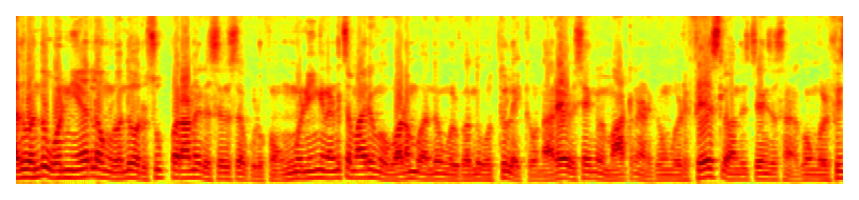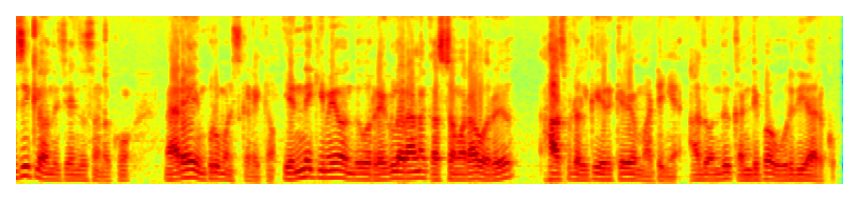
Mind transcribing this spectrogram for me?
அது வந்து ஒன் இயரில் உங்களுக்கு வந்து ஒரு சூப்பரான ரிசல்ட்ஸை கொடுக்கும். உங்கள் நீங்கள் நினச்ச மாதிரி உங்கள் உடம்பு வந்து உங்களுக்கு வந்து ஒத்துழைக்கும். நிறைய விஷயங்கள் மாற்றம் நடக்கும். உங்களுடைய ஃபேஸில் வந்து சேஞ்சஸ் நடக்கும். உங்களுடைய ஃபிசிக்கில் வந்து சேஞ்சஸ் நடக்கும். நிறைய இம்ப்ரூவ்மெண்ட்ஸ் கிடைக்கும். என்றைக்குமே வந்து ஒரு ரெகுலரான கஸ்டமராக ஒரு ஹாஸ்பிட்டலுக்கு இருக்கவே மாட்டீங்க. அது வந்து கண்டிப்பாக உறுதியாக இருக்கும்.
